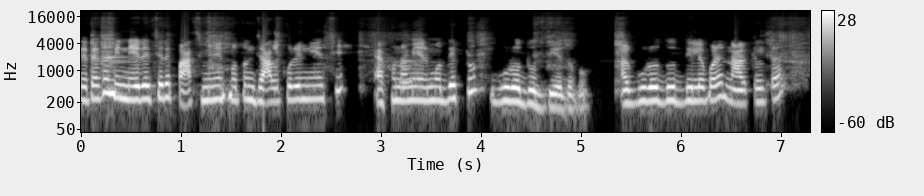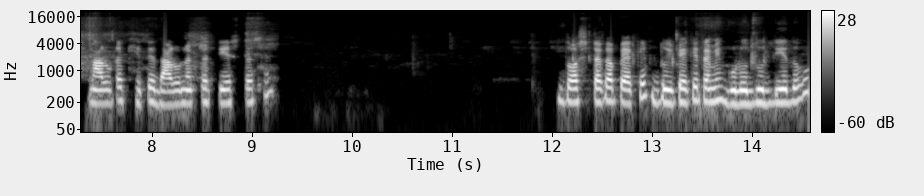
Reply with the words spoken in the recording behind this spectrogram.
এটাকে আমি নেড়ে চেড়ে পাঁচ মিনিট মতন জাল করে নিয়েছি। এখন আমি এর মধ্যে একটু গুঁড়ো দুধ দিয়ে দেবো। আর গুঁড়ো দুধ দিলে পরে নারকেলটা, নাড়ুটা খেতে দারুণ একটা টেস্ট আছে দশ টাকা প্যাকেট, দুই প্যাকেট আমি গুঁড়ো দুধ দিয়ে দেবো।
